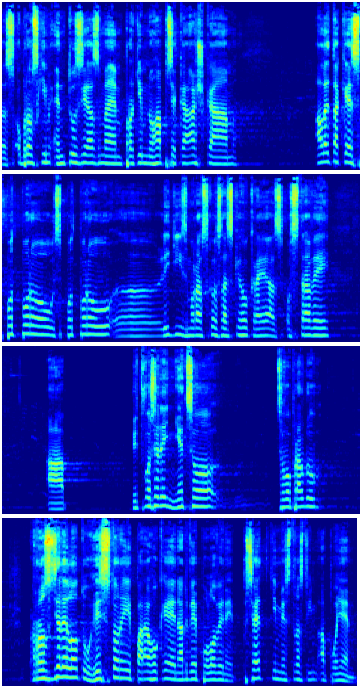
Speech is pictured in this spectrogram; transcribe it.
eh, s obrovským entuziasmem proti mnoha překážkám, ale také s podporou, s podporou uh, lidí z Moravskoslezského kraje a z Ostravy a vytvořili něco, co opravdu rozdělilo tu historii parahokeje na dvě poloviny, před tím mistrovstvím a po něm.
